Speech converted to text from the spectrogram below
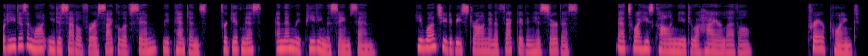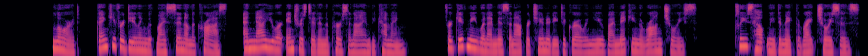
but He doesn't want you to settle for a cycle of sin, repentance, forgiveness, and then repeating the same sin. He wants you to be strong and effective in His service. That's why He's calling you to a higher level. Prayer Point Lord, thank you for dealing with my sin on the cross, and now you are interested in the person I am becoming. Forgive me when I miss an opportunity to grow in you by making the wrong choice. Please help me to make the right choices.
